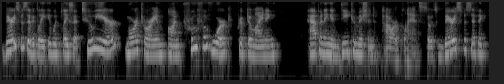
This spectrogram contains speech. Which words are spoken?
Very specifically, it would place a two year moratorium on proof of work crypto mining happening in decommissioned power plants. So it's very specific.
